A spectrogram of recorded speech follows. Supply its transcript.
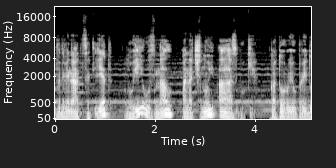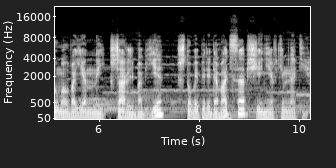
В 12 лет Луи узнал о ночной азбуке, которую придумал военный Шарль Бабье, чтобы передавать сообщения в темноте.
